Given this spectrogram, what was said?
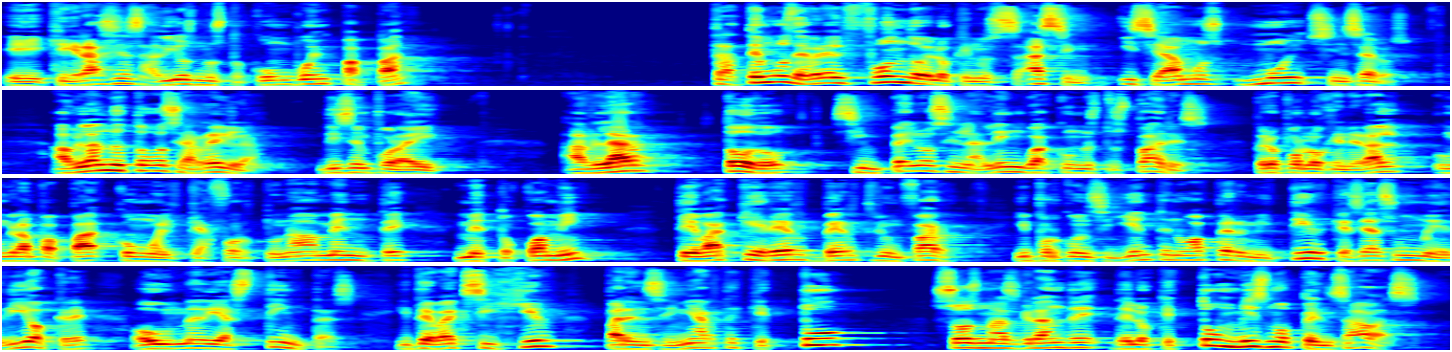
eh, que gracias a Dios nos tocó un buen papá, tratemos de ver el fondo de lo que nos hacen y seamos muy sinceros. Hablando todo se arregla, dicen por ahí. Hablar todo sin pelos en la lengua con nuestros padres, pero por lo general un gran papá como el que afortunadamente me tocó a mí, te va a querer ver triunfar y por consiguiente no va a permitir que seas un mediocre o un medias tintas y te va a exigir para enseñarte que tú sos más grande de lo que tú mismo pensabas.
